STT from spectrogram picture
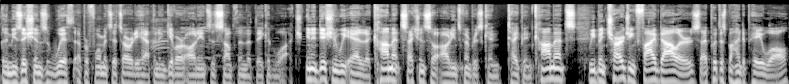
the musicians with a performance that's already happened and give our audiences something that they could watch. In addition, we added a comment section so audience members can type in comments. We've been charging $5. I put this behind a paywall,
